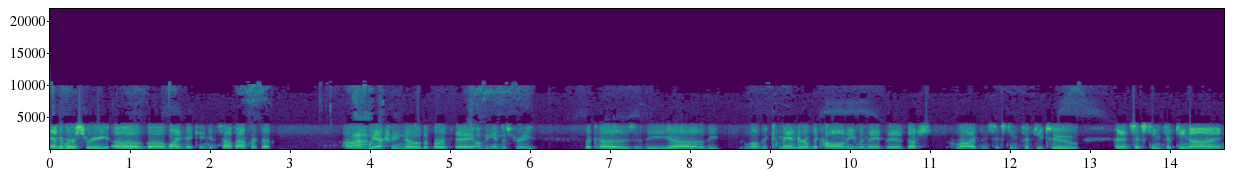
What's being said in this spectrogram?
anniversary of uh, winemaking in South Africa. Um, Wow. We actually know the birthday of the industry because the uh, the well, the commander of the colony when they, the Dutch arrived in 1652, and in 1659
